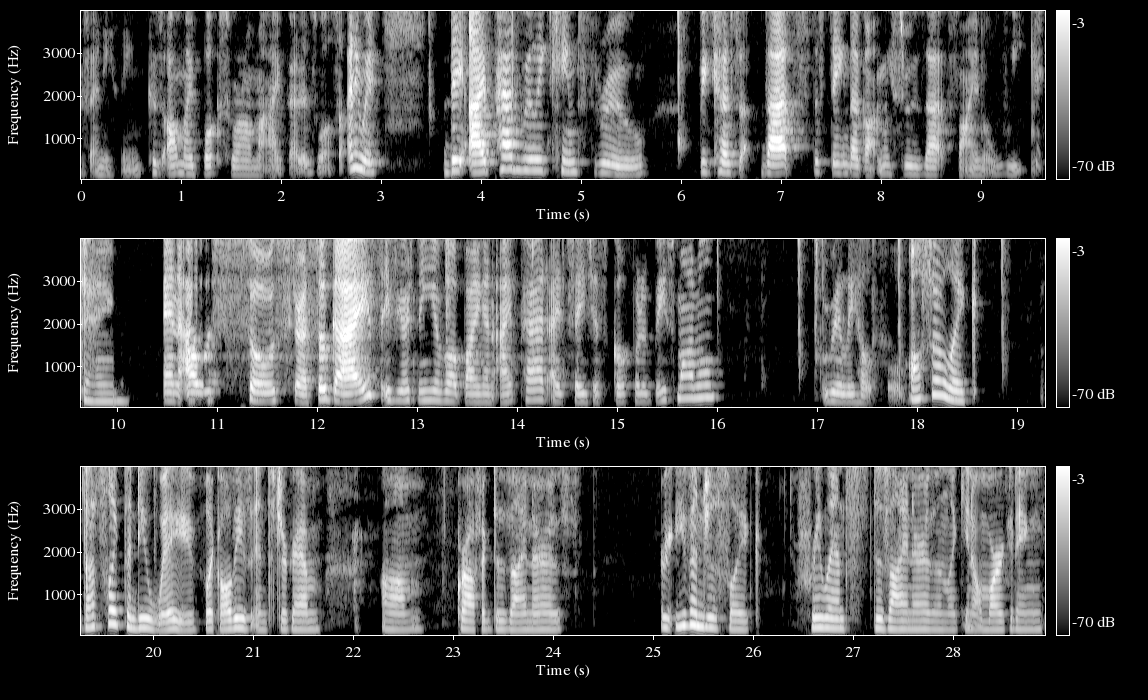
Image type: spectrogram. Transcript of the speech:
if anything, because all my books were on my iPad as well. So anyway, the iPad really came through because that's the thing that got me through that final week. Dang. And I was so stressed. So, guys, if you're thinking about buying an iPad, I'd say just go for the base model. Really helpful. Also, like, that's like the new wave. Like all these Instagram um, graphic designers, or even just like freelance designers and like you know marketing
